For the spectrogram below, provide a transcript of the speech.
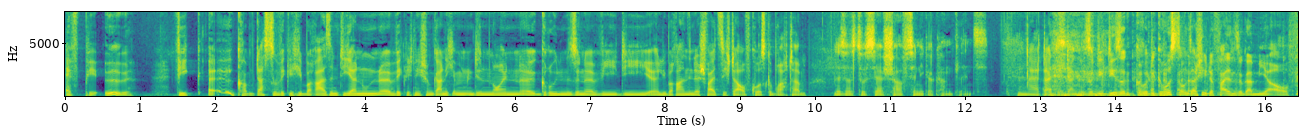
FPÖ. Wie äh, kommt das so? Wirklich liberal sind die ja nun äh, wirklich nicht, schon gar nicht im, in diesem neuen äh, grünen Sinne, wie die äh, Liberalen in der Schweiz sich da auf Kurs gebracht haben. Das hast du sehr scharfsinnig erkannt, Lenz. Na, danke, danke. Also die, diese die größten Unterschiede fallen sogar mir auf.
